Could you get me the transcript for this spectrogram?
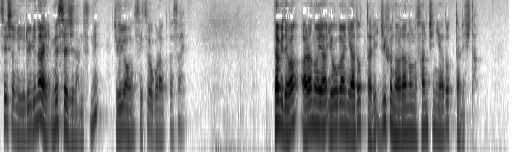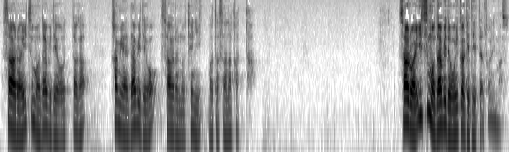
聖書の揺るぎないメッセージなんですね。14節をご覧ください。ダビデは荒野や妖害に宿ったり、自負の荒野の産地に宿ったりした。サウルはいつもダビデを追ったが、神はダビデをサウルの手に渡さなかった。サウルはいつもダビデを追いかけていたとあります。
